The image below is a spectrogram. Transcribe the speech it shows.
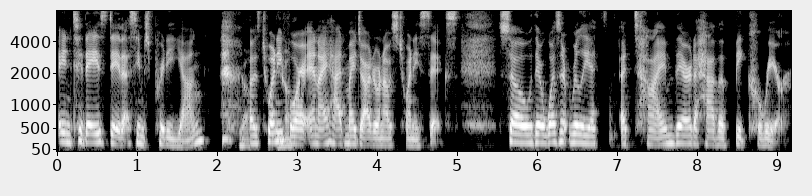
in today's day, that seems pretty young. Yeah, I was 24 yeah. and I had my daughter when I was 26. So there wasn't really a, a time there to have a big career.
